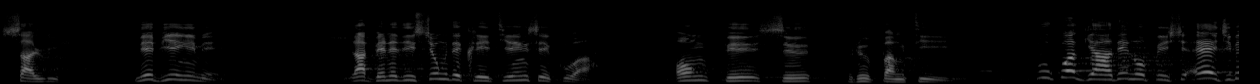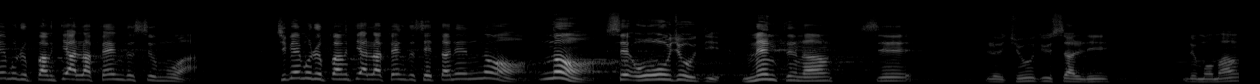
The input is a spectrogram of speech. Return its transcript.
salut. Mais bien aimé, la bénédiction des chrétiens, c'est quoi? On peut se repentir. Pourquoi garder nos péchés? Eh, je vais me repentir à la fin de ce mois? Je vais me repentir à la fin de cette année? Non, non, c'est aujourd'hui. Maintenant, c'est le jour du salut, le moment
